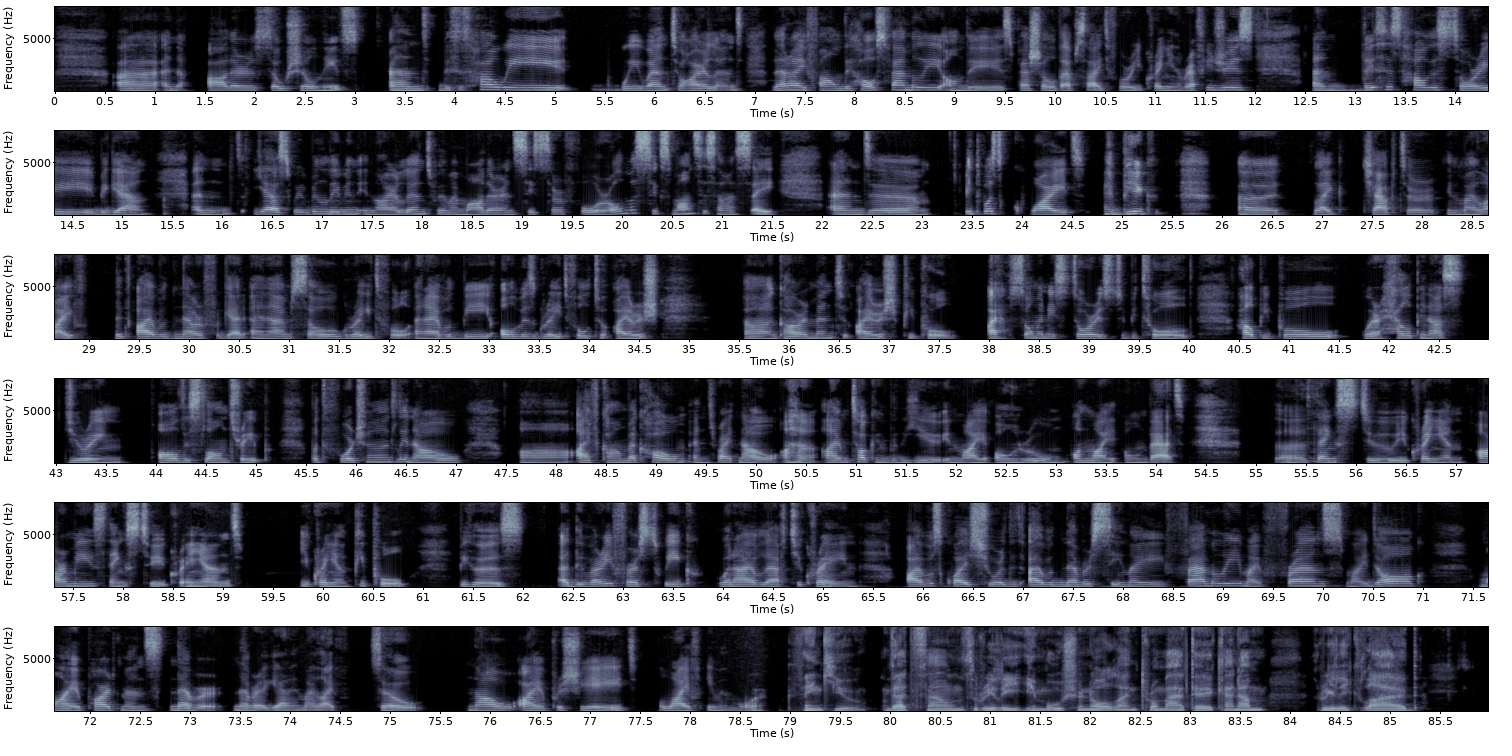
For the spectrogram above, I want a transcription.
uh, and other social needs. And this is how we we went to Ireland. Then I found the host family on the special website for Ukrainian refugees. And this is how the story began. And yes, we've been living in Ireland with my mother and sister for almost six months, as I must say. And um, it was quite a big, uh, like, chapter in my life that I would never forget. And I'm so grateful. And I would be always grateful to Irish uh, government to Irish people. I have so many stories to be told how people were helping us during all this long trip. But fortunately, now uh, I've come back home, and right now I'm talking with you in my own room on my own bed. Uh, thanks to Ukrainian armies, thanks to Ukrainian Ukrainian people, because at the very first week when I left Ukraine, I was quite sure that I would never see my family, my friends, my dog, my apartments, never, never again in my life. So now I appreciate life even more. Thank you. That sounds really emotional and traumatic, and I'm really glad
